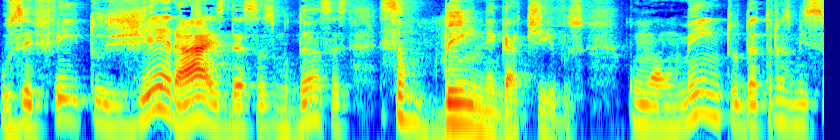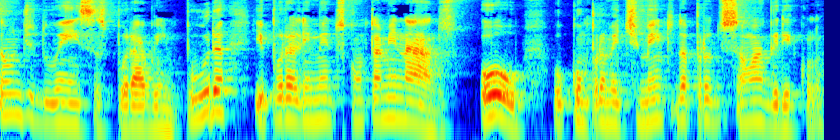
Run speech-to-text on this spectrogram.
os efeitos gerais dessas mudanças são bem negativos, com o aumento da transmissão de doenças por água impura e por alimentos contaminados, ou o comprometimento da produção agrícola.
